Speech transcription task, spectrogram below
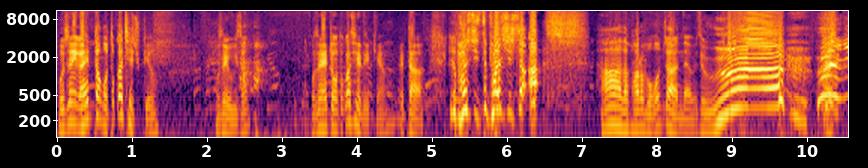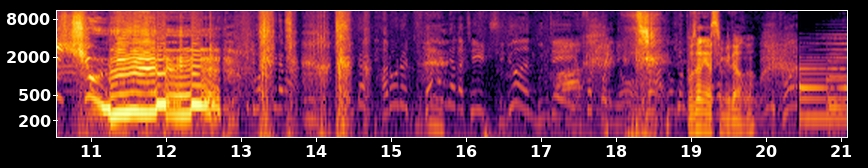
보성이가 했던 거 똑같이 해줄게요. 보성이 여기서 보성이 했던 거 똑같이 해드릴게요. 일단 이거 받을 수 있어, 받을 수 있어. 아, 아 나 바로 먹은 줄 알았네. 그래서 으아, 으이슈, 으아. 일단 바론을 누가 먹냐가 제일 중요한 문제였었거든요. 보성이었습니다. 좋아-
